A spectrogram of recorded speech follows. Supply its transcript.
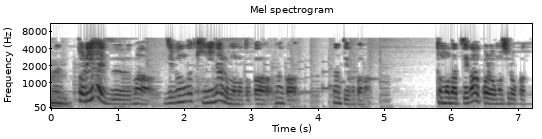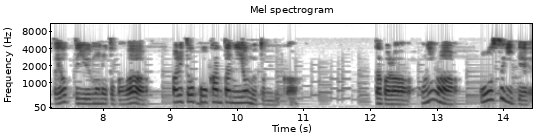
うん。とりあえず、まあ、自分が気になるものとか、なんか、なんていうのかな。友達がこれ面白かったよっていうものとかは、割とこう簡単に読むというか。だから、もう今、多すぎて、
